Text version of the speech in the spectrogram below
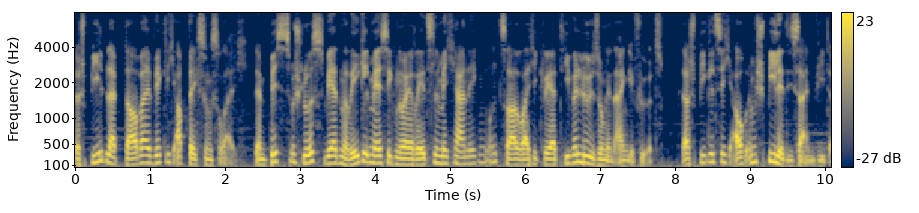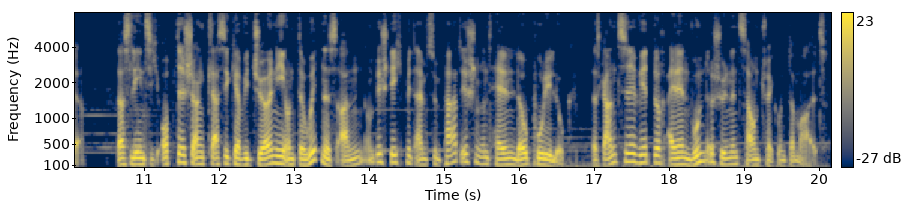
Das Spiel bleibt dabei wirklich abwechslungsreich, denn bis zum Schluss werden regelmäßig neue Rätselmechaniken und zahlreiche kreative Lösungen eingeführt. Das spiegelt sich auch im Spieledesign wieder. Das lehnt sich optisch an Klassiker wie Journey und The Witness an und besticht mit einem sympathischen und hellen Low-Poly-Look. Das Ganze wird durch einen wunderschönen Soundtrack untermalt.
